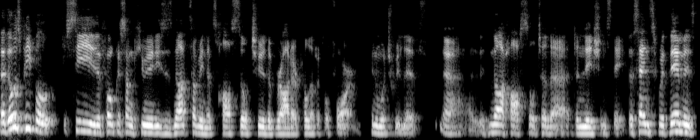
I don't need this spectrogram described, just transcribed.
that those people see the focus on communities as not something that's hostile to the broader political form in which we live. Uh, it's not hostile to the, the nation state. The sense with them is,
